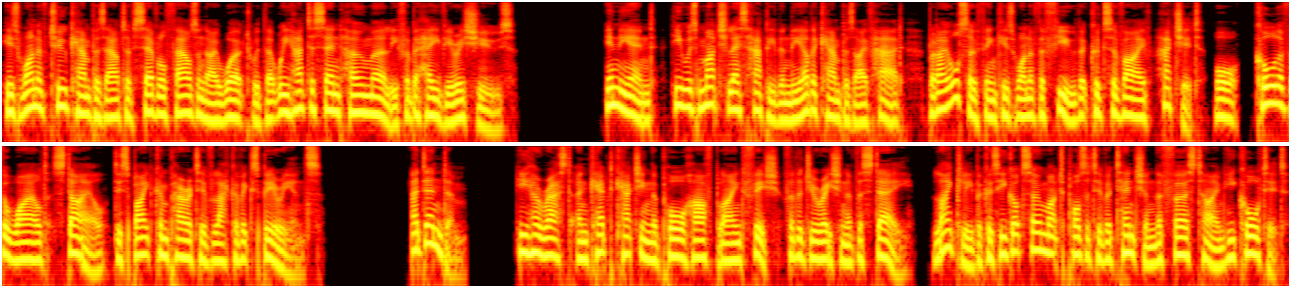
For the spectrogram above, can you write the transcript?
He's one of two campers out of several thousand I worked with that we had to send home early for behavior issues. In the end, he was much less happy than the other campers I've had, but I also think is one of the few that could survive Hatchet or Call of the Wild style despite comparative lack of experience. Addendum. He harassed and kept catching the poor half blind fish for the duration of the stay, likely because he got so much positive attention the first time he caught it.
